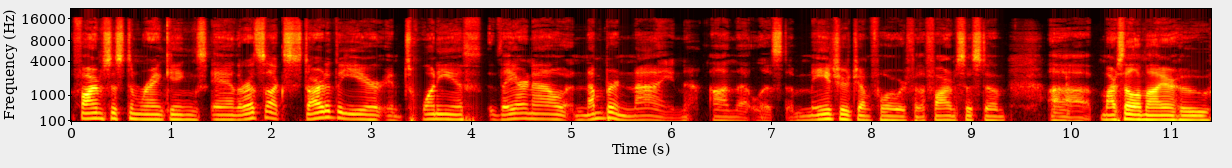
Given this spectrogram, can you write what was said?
farm system rankings, and the Red Sox started the year in 20th. They are now number nine on that list. A major jump forward for the farm system. Uh, Marcelo Meyer, who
